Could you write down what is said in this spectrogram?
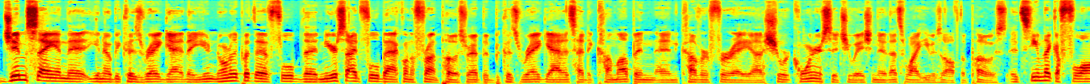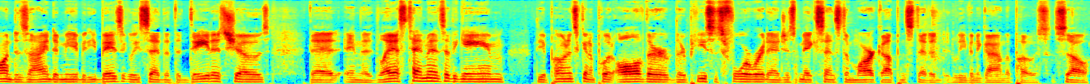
Jim's saying that you know because Ray Gadd, they normally put the full the near side fullback on the front post, right? But because Ray Gaddis had to come up and, and cover for a uh, short corner situation there, that's why he was off the post. It seemed like a flaw in design to me, but he basically said that the data shows that in the last ten minutes of the game. The opponent's going to put all of their, their pieces forward, and it just makes sense to mark up instead of leaving a guy on the post. So,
